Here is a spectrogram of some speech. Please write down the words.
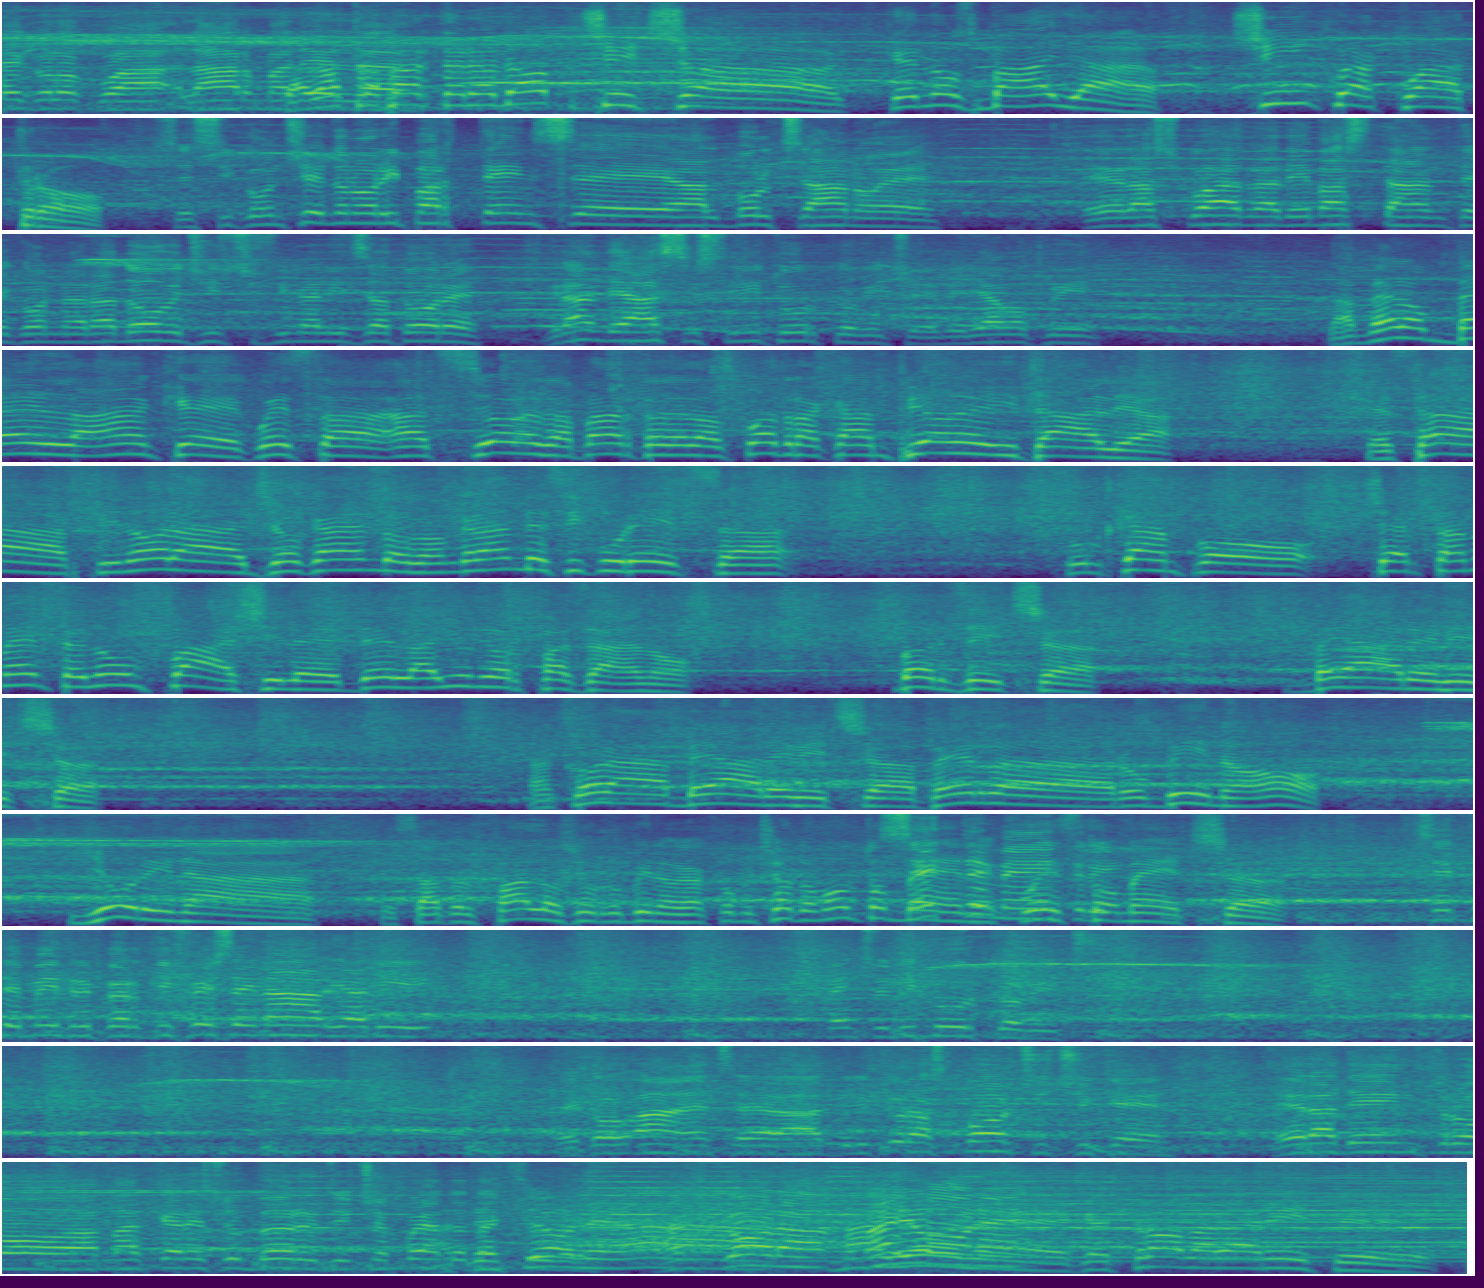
eccolo qua, l'arma Dall'altra del... parte Radovcic che non sbaglia, 5 a 4. Se si concedono ripartenze al Bolzano è, è la squadra devastante con Radovicic finalizzatore, grande assist di Turkovic, vediamo qui. Davvero bella anche questa azione da parte della squadra campione d'Italia che sta finora giocando con grande sicurezza. Sul campo certamente non facile della Junior Fasano. Borzic Bearevic ancora Bearevic per Rubino Jurina è stato il fallo su Rubino che ha cominciato molto bene metri. questo match. 7 metri per difesa in aria di penso di Turkovic. Eccolo, ah, addirittura Sporcic che era dentro a marcare su Berzic e poi è andato a ancora Maione che trova la rete.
